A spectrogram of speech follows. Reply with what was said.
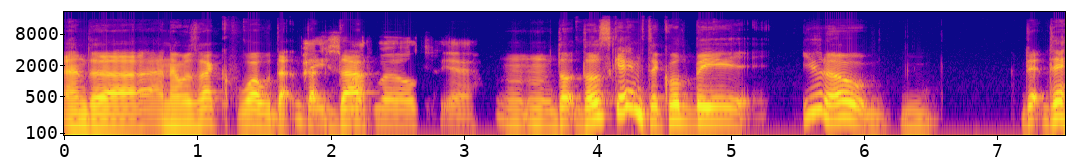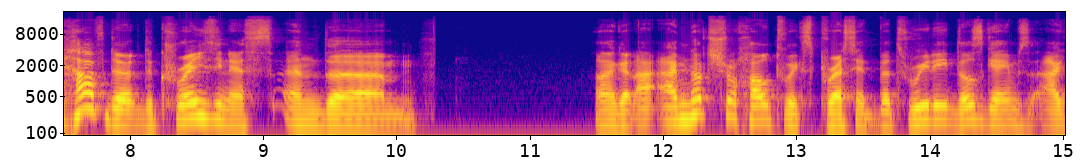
and uh, and I was like, wow, that that, Space that World. Yeah, th- those games they could be you know they, they have the the craziness and um oh my god I, i'm not sure how to express it but really those games, I,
